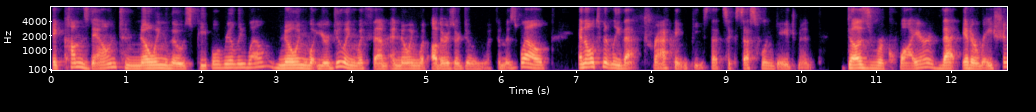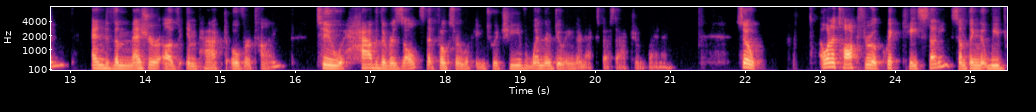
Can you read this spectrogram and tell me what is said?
It comes down to knowing those people really well, knowing what you're doing with them, and knowing what others are doing with them as well. And ultimately, that tracking piece, that successful engagement, does require that iteration and the measure of impact over time to have the results that folks are looking to achieve when they're doing their next best action planning. So I want to talk through a quick case study, something that we've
